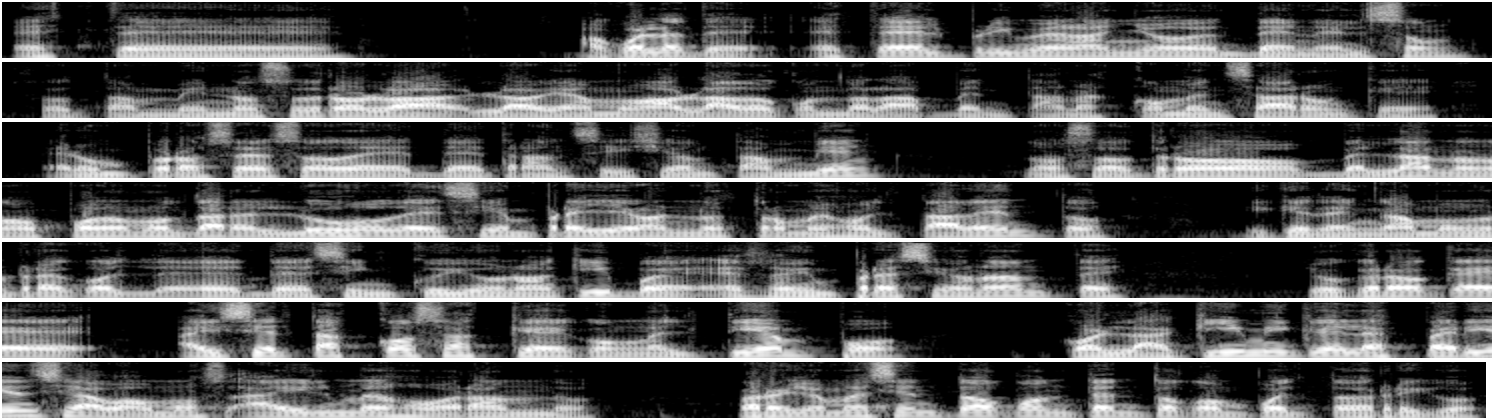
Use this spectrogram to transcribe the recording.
Este, acuérdate, este es el primer año de, Nelson. So, también nosotros lo, lo habíamos hablado cuando las ventanas comenzaron, que era un proceso de, de transición también. Nosotros, ¿verdad? No nos podemos dar el lujo de siempre llevar nuestro mejor talento y que tengamos un récord de 5 y 1 aquí, pues eso es impresionante. Yo creo que hay ciertas cosas que con el tiempo, con la química y la experiencia, vamos a ir mejorando. Pero yo me siento contento con Puerto Rico.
